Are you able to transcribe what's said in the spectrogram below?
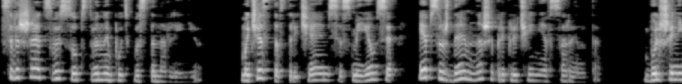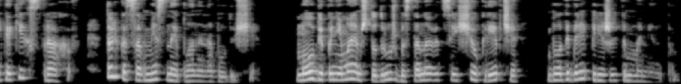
совершает свой собственный путь к восстановлению. Мы часто встречаемся, смеемся и обсуждаем наши приключения в Соренто. Больше никаких страхов, только совместные планы на будущее. Мы обе понимаем, что дружба становится еще крепче благодаря пережитым моментам.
